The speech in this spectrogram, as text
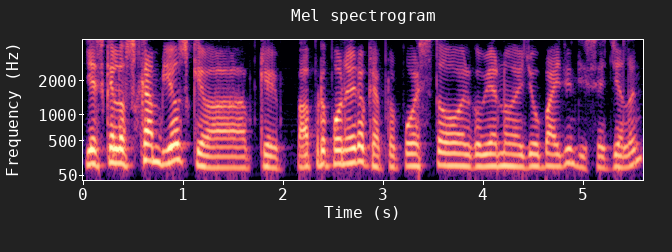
Y es que los cambios que va, que va a proponer o que ha propuesto el gobierno de Joe Biden, dice Yellen,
